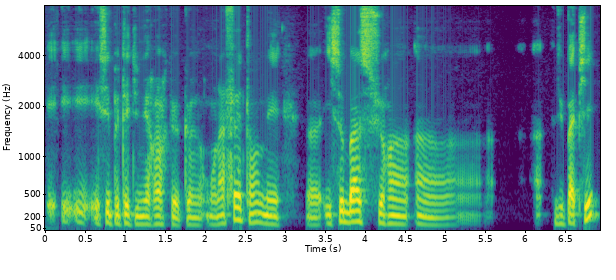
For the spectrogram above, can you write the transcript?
et, c'est peut-être une erreur que qu'on a faite, hein, mais euh, il se base sur un, du papier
